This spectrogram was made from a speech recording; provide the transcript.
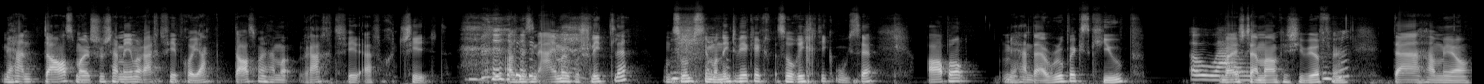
Wir haben das mal, sonst haben wir immer recht viele Projekte, das Mal haben wir recht viel einfach gechillt. Also wir sind einmal schlitteln und sonst sind wir nicht wirklich so richtig raus. Aber wir haben auch Rubik's Cube, Oh wow. weißt du, der magische Würfel. Den haben wir,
